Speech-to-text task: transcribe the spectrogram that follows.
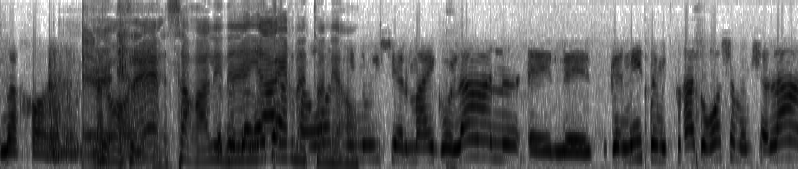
נכון. אה, לא, זה שרה לענייני וברגע יאיר האחרון נתניהו. מינוי של מאי גולן אה, לסגנית במשרד ראש הממשלה.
